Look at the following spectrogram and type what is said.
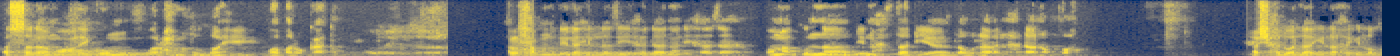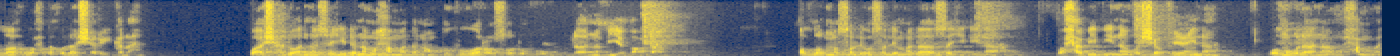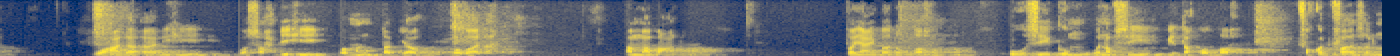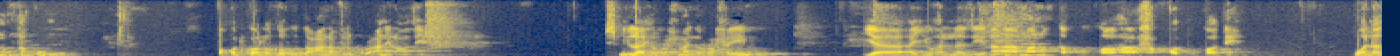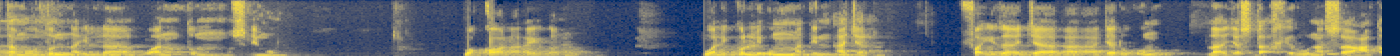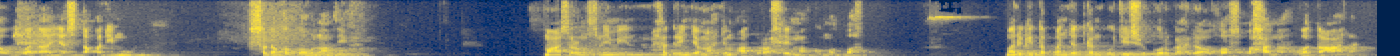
Assalamualaikum warahmatullahi wabarakatuh. Alhamdulillahillazi hadana li hadza wa ma kunna linahtadiya laula an hadana Allah. Asyhadu an la ilaha illallah wahdahu la syarika lah. Wa asyhadu anna sayyidana Muhammadan abduhu wa rasuluhu la nabiyya ba'dah. Allahumma salli wa sallim ala sayyidina wa habibina wa syafi'ina wa maulana Muhammad wa ala alihi wa sahbihi wa man tabi'ahu wa walah. Amma ba'du. Fa ya ibadallah, usikum wa nafsi bi faqad fazal muttaqun. Faqad qala Allah Ta'ala fil Qur'anil Azim. Bismillahirrahmanirrahim. Ya ayyuhalladzina amanu taqullaha haqqa tuqatih wa la tamutunna illa wa antum muslimun wa qala aidan wa likulli ummatin ajal fa idza jaa ajaluhum la yastakhiruna sa'ata wa la yastaqdimun sadaqallahu alazim Ma'asyar muslimin, hadirin jamaah Jumat rahimakumullah. Mari kita panjatkan puji syukur kehadirat Allah Subhanahu wa taala.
